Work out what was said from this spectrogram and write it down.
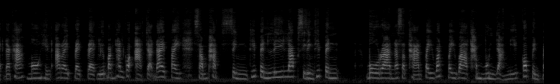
กๆนะคะ มองเห็นอะไรแปลกๆ หรือบางท่านก็อาจจะได้ไปสัมผัสสิ่งที่เป็นลี้ลับสิ่งที่เป็นโบราณสถานไปวัดไปวาทำบุญอย่างนี้ก็เป็นไป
